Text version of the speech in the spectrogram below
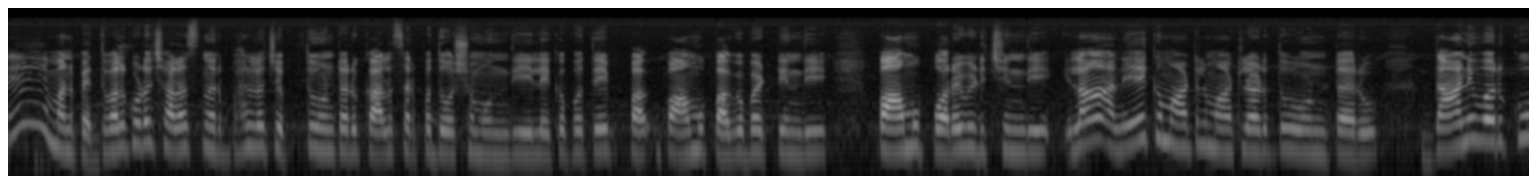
అయితే మన పెద్దవాళ్ళు కూడా చాలా సందర్భాల్లో చెప్తూ ఉంటారు కాల సర్పదోషం ఉంది లేకపోతే ప- పాము పగబట్టింది పాము పొర విడిచింది ఇలా అనేక మాటలు మాట్లాడుతూ ఉంటారు. దాని వరకు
